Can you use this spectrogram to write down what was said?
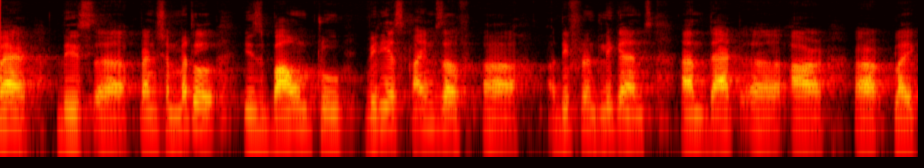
where this uh, transition metal is bound to various kinds of uh, different ligands and that uh, are uh, like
